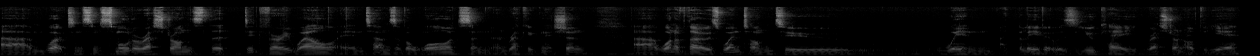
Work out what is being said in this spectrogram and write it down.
Um, worked in some smaller restaurants that did very well in terms of awards and, and recognition. Uh, one of those went on to win, I believe it was UK Restaurant of the Year.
